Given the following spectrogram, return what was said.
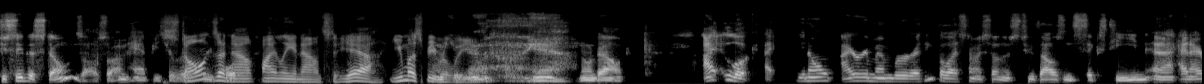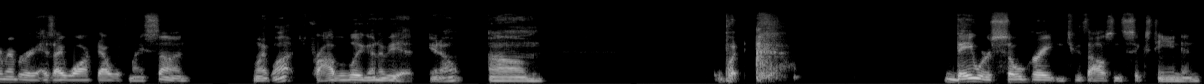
You see the Stones also? I'm happy to Stones report- announced finally announced it. Yeah, you must be Thank you. relieved. Yeah, no doubt. I look, I, you know, I remember, I think the last time I saw them was 2016. And I, and I remember as I walked out with my son, I'm like, well, it's probably going to be it, you know? Um, but they were so great in 2016. And,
